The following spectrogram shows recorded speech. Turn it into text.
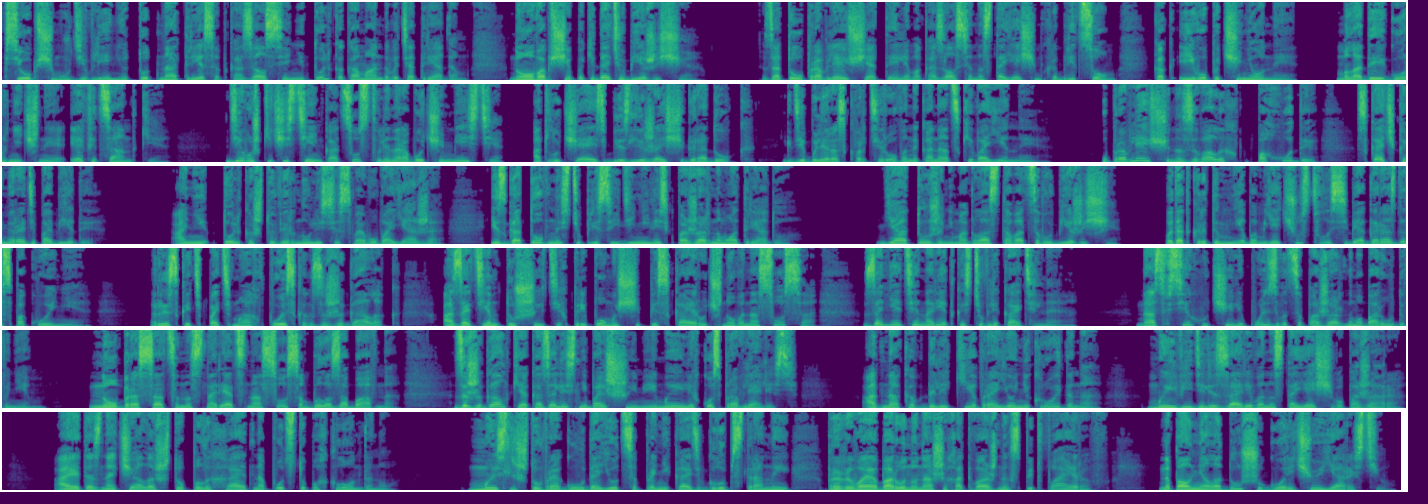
Всеобщему удивлению, тот наотрез отказался не только командовать отрядом, но вообще покидать убежище. Зато управляющий отелем оказался настоящим храбрецом, как и его подчиненные, молодые горничные и официантки. Девушки частенько отсутствовали на рабочем месте, отлучаясь в близлежащий городок, где были расквартированы канадские военные. Управляющий называл их походы скачками ради победы. Они только что вернулись из своего вояжа и с готовностью присоединились к пожарному отряду. Я тоже не могла оставаться в убежище. Под открытым небом я чувствовала себя гораздо спокойнее. Рыскать по тьмах в поисках зажигалок, а затем тушить их при помощи песка и ручного насоса — занятие на редкость увлекательное. Нас всех учили пользоваться пожарным оборудованием. Но бросаться на снаряд с насосом было забавно. Зажигалки оказались небольшими, и мы легко справлялись. Однако вдалеке, в районе Кройдена, мы видели зарево настоящего пожара. А это означало, что полыхает на подступах к Лондону. Мысль, что врагу удается проникать вглубь страны, прорывая оборону наших отважных спидфайеров, наполняла душу горечью и яростью.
